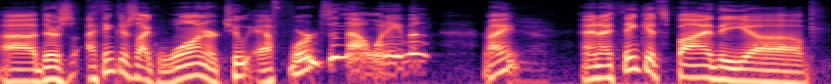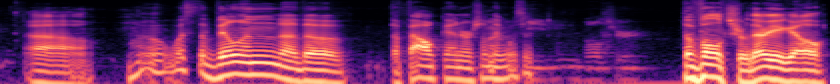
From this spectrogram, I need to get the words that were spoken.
Uh, there's I think there's like one or two F words in that one even, right? Yeah. And I think it's by the uh, uh, what's the villain, uh, the the Falcon or something? What's it? The vulture. There you go.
